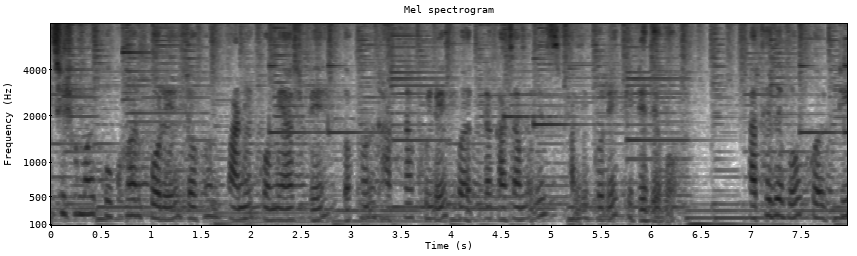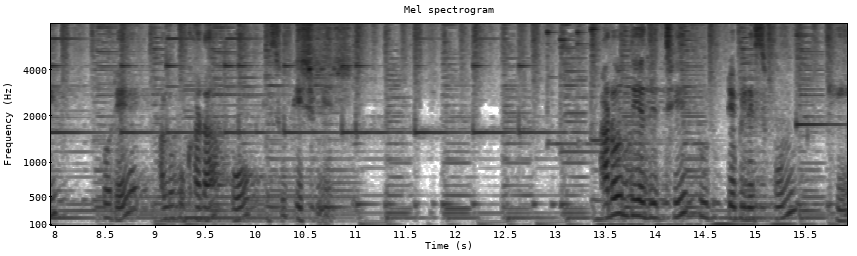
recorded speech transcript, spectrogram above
কিছু সময় কুক হওয়ার পরে যখন পানি কমে আসবে, তখন ঢাকনা খুলে কয়েকটা কাঁচামরিচ ফালি করে কেটে দেব। সাথে দেব কয়েকটি করে আলু বোখারা ও কিছু কিশমিশ। আরও দিয়ে দিচ্ছি টু টেবিল স্পুন ঘি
